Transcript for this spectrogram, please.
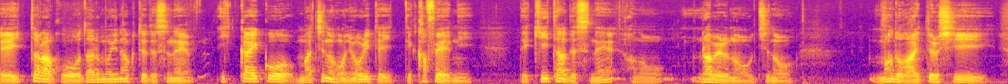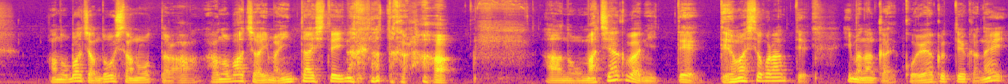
ー、行ったらこう誰もいなくてですね一回こう町の方に降りて行ってカフェにで聞いたんですね。あのラベルのうちの窓が開いてるし「あのおばあちゃんどうしたの?」って言ったら「あのおばあちゃん今引退していなくなったから あの町役場に行って電話してごらん」って今なんかこう予約っていうかね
